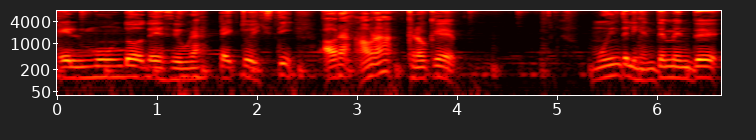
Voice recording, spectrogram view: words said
el mundo desde un aspecto distinto. Ahora, ahora creo que muy inteligentemente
